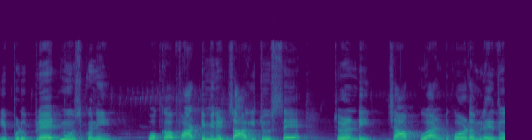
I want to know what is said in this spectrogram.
ఇప్పుడు ప్లేట్ మూసుకొని ఒక ఫార్టీ మినిట్స్ ఆగి చూస్తే చూడండి చాకు అంటుకోవడం లేదు.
